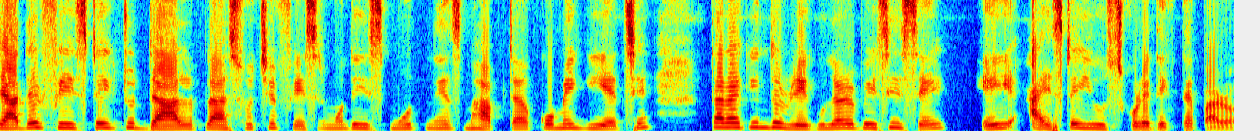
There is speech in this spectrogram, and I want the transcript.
যাদের ফেসটা একটু ডাল প্লাস হচ্ছে ফেসের মধ্যে স্মুথনেস ভাবটা কমে গিয়েছে, তারা কিন্তু রেগুলার বেসিসে এই আইসটা ইউজ করে দেখতে পারো।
